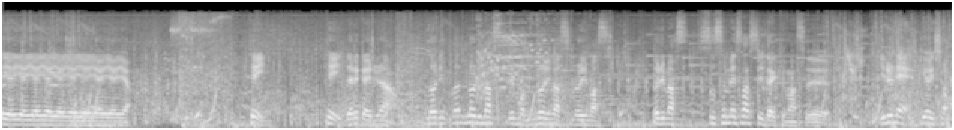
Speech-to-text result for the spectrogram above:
いやいやいやいやいやいやいやいや。いやていてい誰かいるな。乗り乗ります。でも乗ります。乗ります。乗ります。進めさせていただきます。いるね。よいしょ。よ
